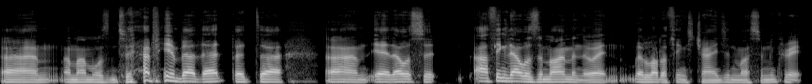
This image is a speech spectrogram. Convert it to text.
Um, my mum wasn't too happy about that, but uh, um, yeah, that was it. I think that was the moment when, where a lot of things changed in my swimming career.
